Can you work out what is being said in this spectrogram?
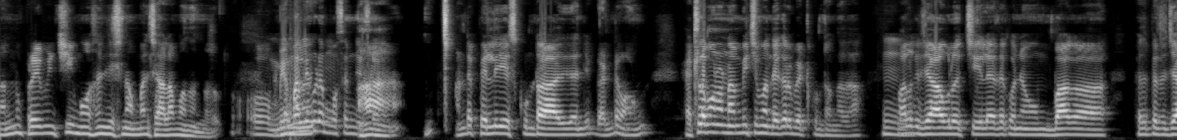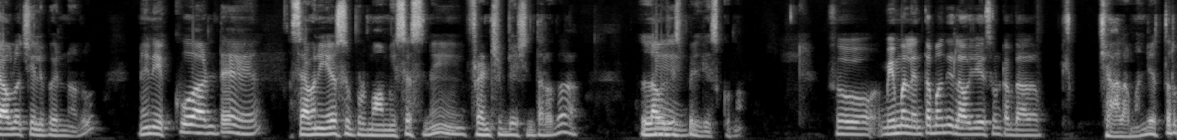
నన్ను ప్రేమించి మోసం చేసిన అమ్మాయిలు చాలా మంది ఉన్నారు మిమ్మల్ని కూడా మోసం అంటే పెళ్ళి చేసుకుంటా అది ఇది అని చెప్పి అంటే ఎట్లా మనం నమ్మించి మన దగ్గర పెట్టుకుంటాం కదా. వాళ్ళకి జాబులు వచ్చి లేదా కొంచెం బాగా పెద్ద పెద్ద జాబులు వచ్చి వెళ్ళిపోయినారు. నేను ఎక్కువ అంటే సెవెన్ ఇయర్స్ ఇప్పుడు మా మిస్సెస్ని ఫ్రెండ్షిప్ చేసిన తర్వాత లవ్. చేసి పెళ్ళి చేసుకున్నాం. సో మిమ్మల్ని ఎంతమంది లవ్ చేసి ఉంటారు దాదాపు? చాలా మంది చెప్తారు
